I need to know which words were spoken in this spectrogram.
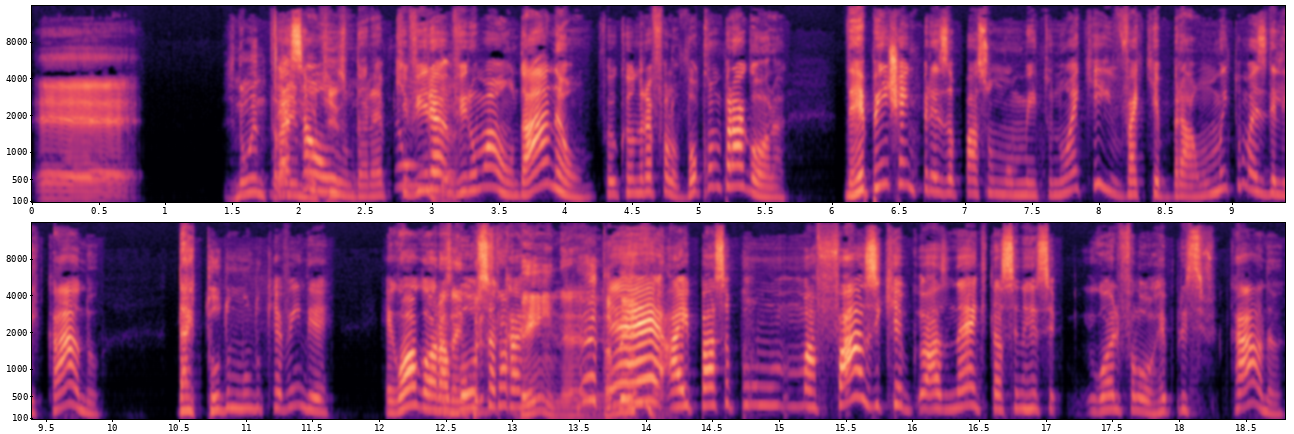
é, de não entrar Dessa em modismo. onda, né? Porque É vira, onda. vira uma onda. Ah, não. Foi o que o André falou. Vou comprar agora. De repente a empresa passa um momento, não é que vai quebrar, um momento mais delicado, daí todo mundo quer vender. É igual agora, Mas a a bolsa tá cai. bem, né? É, tá é, bem. aí passa por uma fase que, né, que tá sendo, rece... igual ele falou, reprecificada.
